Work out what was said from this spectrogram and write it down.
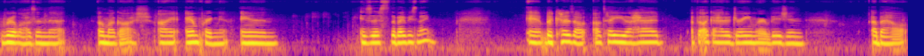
realizing that, oh my gosh, I am pregnant and is this the baby's name? And because I'll, I'll tell you, I had, I felt like I had a dream or a vision about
